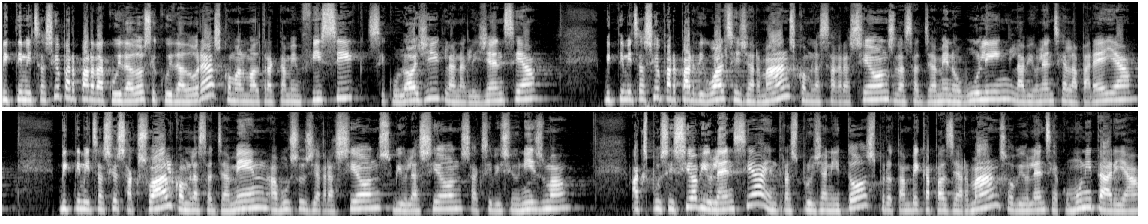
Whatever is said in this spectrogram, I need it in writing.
victimització per part de cuidadors i cuidadores, com el maltractament físic, psicològic, la negligència, victimització per part d'iguals i germans, com les agressions, l'assetjament o bullying, la violència en la parella, victimització sexual, com l'assetjament, abusos i agressions, violacions, exhibicionisme, exposició a violència entre els progenitors, però també cap als germans o violència comunitària,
